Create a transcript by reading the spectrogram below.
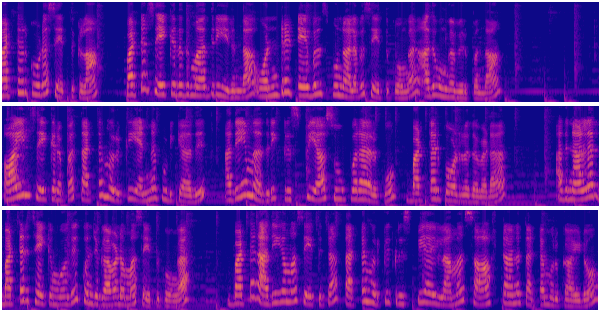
பட்டர் கூட சேர்த்துக்கலாம். பட்டர் சேர்க்கறது மாதிரி இருந்தால் ஒன்றரை டேபிள் ஸ்பூன் அளவு சேர்த்துக்கோங்க. அது உங்கள் விருப்பம்தான். ஆயில் சேர்க்குறப்ப தட்டை முறுக்கு எண்ணெய் பிடிக்காது. அதே மாதிரி கிறிஸ்பியாக சூப்பராக இருக்கும். பட்டர் போடுறத விட. அதனால பட்டர் சேர்க்கும் போது கொஞ்சம் கவனமாக சேர்த்துக்கோங்க. பட்டர் அதிகமாக சேர்த்துட்டா தட்டை முறுக்கு கிறிஸ்பியாக இல்லாமல் சாஃப்டான தட்டை முறுக்கு ஆயிடும்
